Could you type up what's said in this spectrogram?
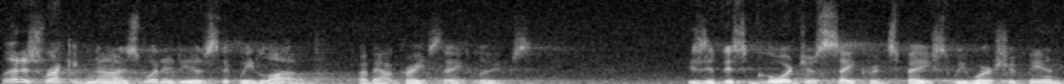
let us recognize what it is that we love about Grace St. Luke's. Is it this gorgeous sacred space we worship in?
